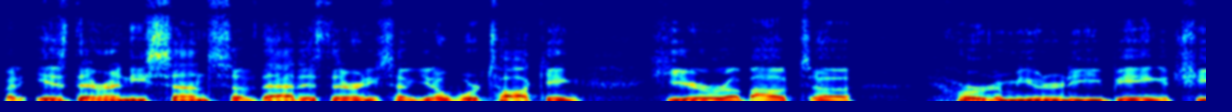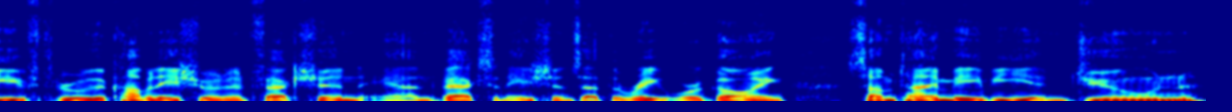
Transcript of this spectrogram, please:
But is there any sense of that? Is there any sense? You know, we're talking here about uh, herd immunity being achieved through the combination of infection and vaccinations at the rate we're going sometime maybe in June,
